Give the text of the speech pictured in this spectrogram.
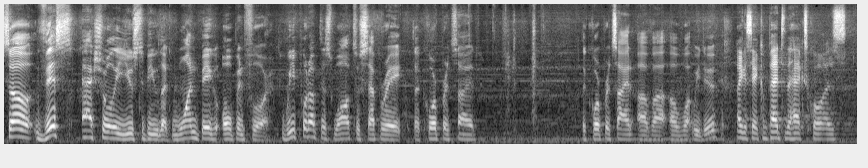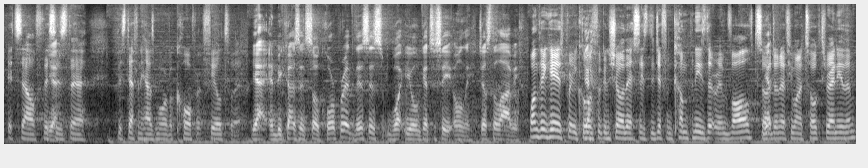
So this actually used to be like one big open floor. We put up this wall to separate the corporate side, the corporate side of, uh, of what we do. Like I say, compared to the hex quarters itself, this Yeah. is the this definitely has more of a corporate feel to it. Yeah, and because it's so corporate, this is what you'll get to see only, just the lobby. One thing here is pretty cool. Yeah. If we can show this, is the different companies that are involved. So I don't know if you want to talk through any of them.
